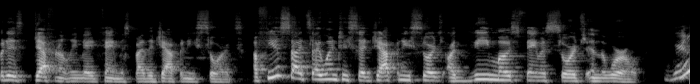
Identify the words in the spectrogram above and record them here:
but is definitely made famous by the Japanese swords. A few sites I went to said Japanese swords are the most famous swords in the world. Really?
